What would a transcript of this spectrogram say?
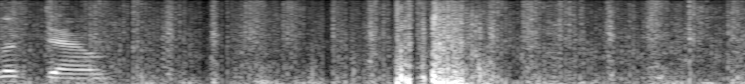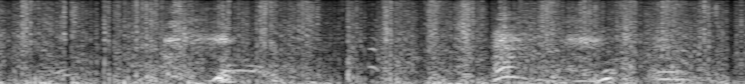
Look down. うん。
